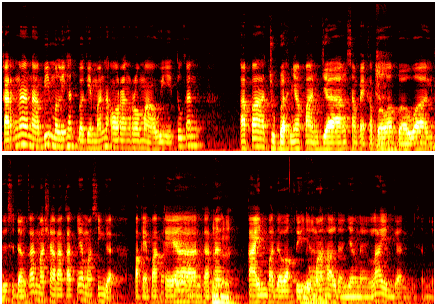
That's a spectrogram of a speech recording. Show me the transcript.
karena Nabi melihat bagaimana orang Romawi itu kan apa jubahnya panjang sampai ke bawah-bawah gitu sedangkan masyarakatnya masih nggak pakai pakaian karena kain pada waktu itu Iya. mahal dan yang lain-lain kan misalnya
